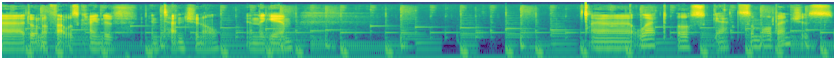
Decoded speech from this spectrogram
Uh, I don't know if that was kind of intentional in the game. Uh, let us get some more benches.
